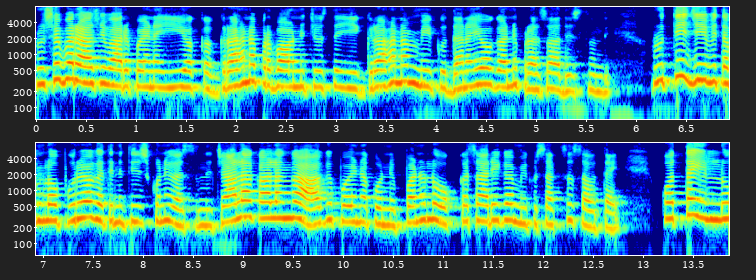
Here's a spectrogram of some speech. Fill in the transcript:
వృషభ రాశి వారిపైన ఈ యొక్క గ్రహణ ప్రభావాన్ని చూస్తే ఈ గ్రహణం మీకు ధనయోగాన్ని ప్రసాదిస్తుంది. వృత్తి జీవితంలో పురోగతిని తీసుకుని వస్తుంది. చాలా కాలంగా ఆగిపోయిన కొన్ని పనులు ఒక్కసారిగా మీకు సక్సెస్ అవుతాయి. కొత్త ఇల్లు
